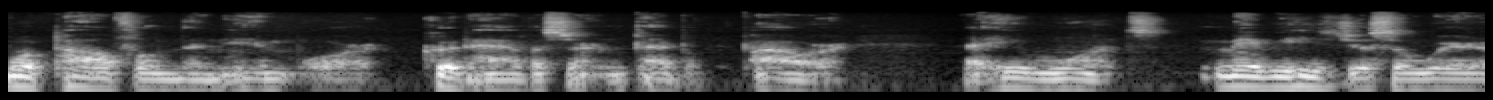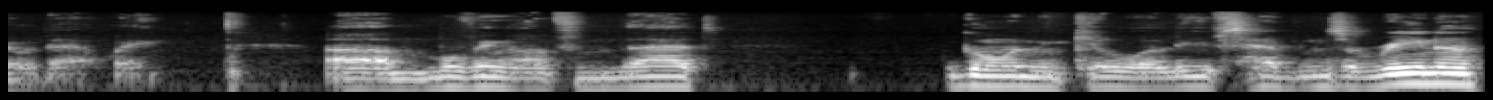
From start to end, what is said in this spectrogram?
more powerful than him or could have a certain type of power that he wants. Maybe he's just a weirdo that way. Um, moving on from that, Gon and Killua leaves Heaven's Arena.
